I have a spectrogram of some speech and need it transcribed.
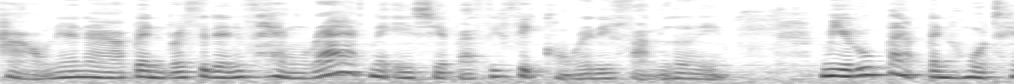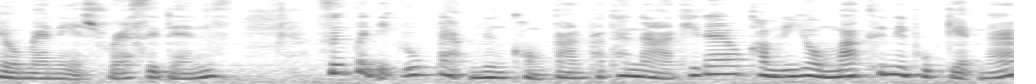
ขาวเนี่ยนะ เป็น residence แห่งแรกในเอเชียแปซิฟิกของเรดิสันเลย มีรูปแบบเป็น Hotel Managed Residence ซึ่งเป็นอีกรูปแบบหนึ่งของการพัฒนาที่ได้รับความนิยมมากขึ้นในภูเก็ตนะ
